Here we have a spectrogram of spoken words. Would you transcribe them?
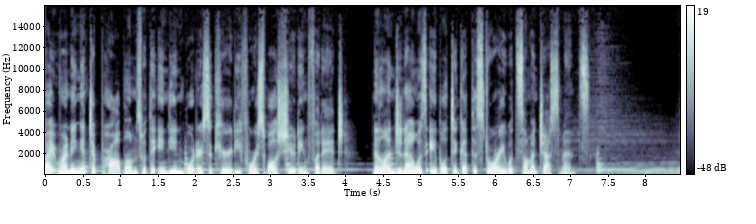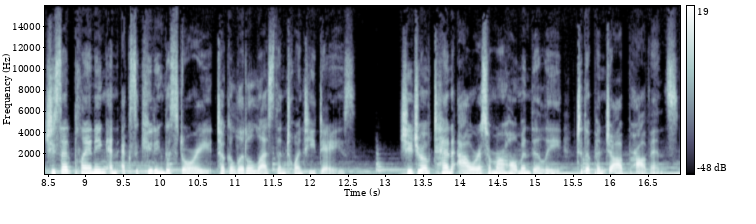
Despite running into problems with the Indian Border Security Force while shooting footage, Nilanjana was able to get the story with some adjustments. She said planning and executing the story took a little less than 20 days. She drove 10 hours from her home in Delhi to the Punjab province.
